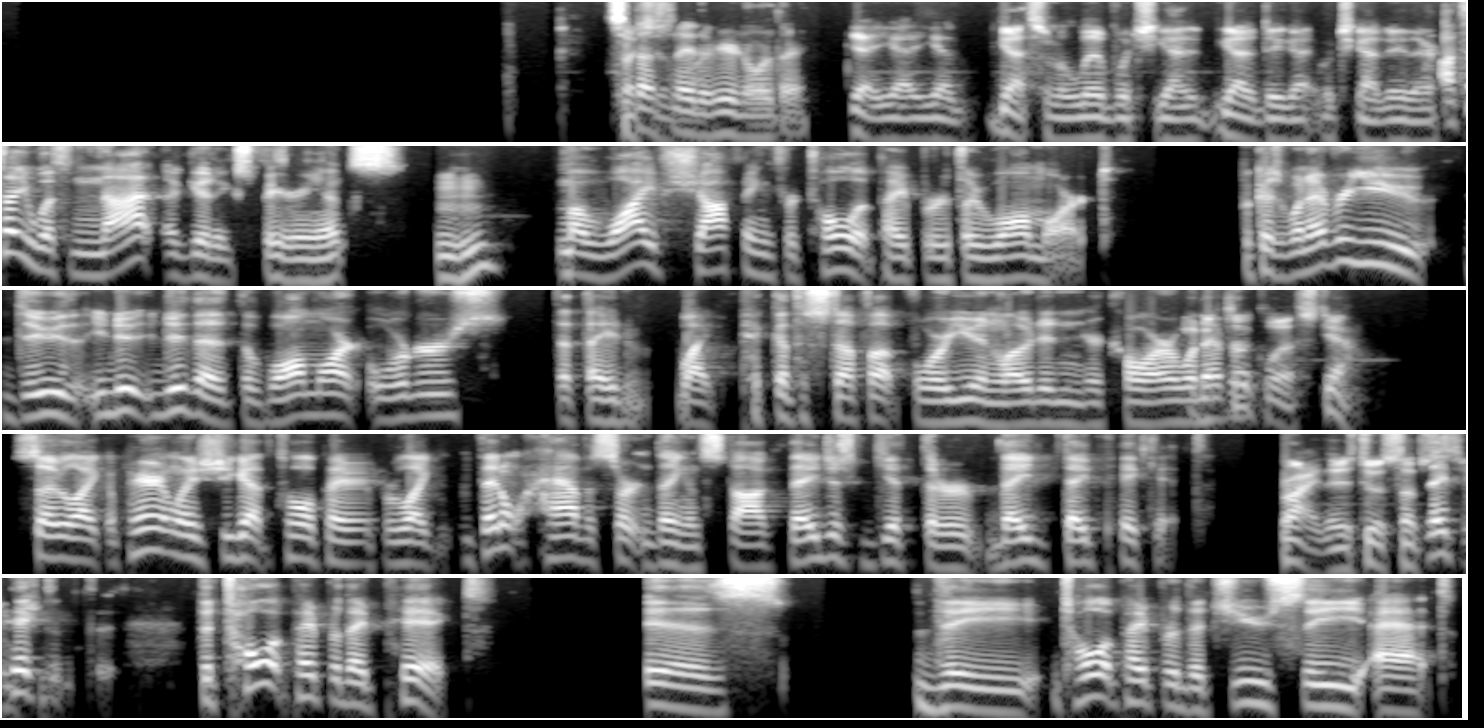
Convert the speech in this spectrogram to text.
Such That's neither here nor there. yeah, you got you got you got to sort of live what you got to you got to do got what you got to do there. I'll tell you what's not a good experience. Mm-hmm. My wife shopping for toilet paper through Walmart, because whenever you do you do you do the the Walmart orders that they like pick up the stuff up for you and load it in your car or whatever. Took list, yeah. So like apparently she got the toilet paper. Like they don't have a certain thing in stock, they just get their they they pick it. Right, they just do a substitution. They picked the toilet paper they picked is the toilet paper that you see at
